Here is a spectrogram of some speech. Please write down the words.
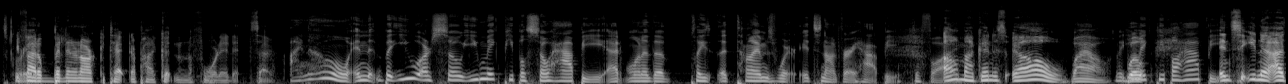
That's If. I'd have been an architect, I probably couldn't have afforded it. So I know, and but you are so you make people so happy at one of the place at times where it's not very happy to fly. Oh my goodness! Oh wow! But you make people happy. and see, you know, I,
